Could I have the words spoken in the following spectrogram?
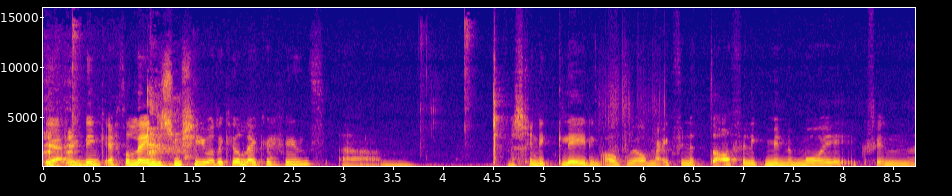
ja, ik denk echt alleen de sushi wat ik heel lekker vind. Ehm, misschien de kleding ook wel, maar ik vind de taal vind ik minder mooi. Ik vind... eh,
